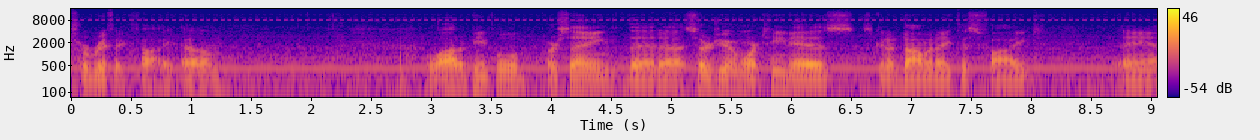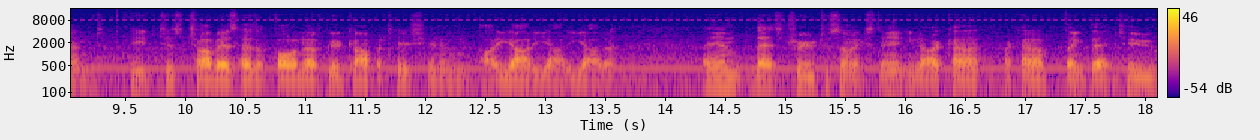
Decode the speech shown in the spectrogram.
terrific fight. Um, a lot of people are saying that uh, Sergio Martinez is going to dominate this fight, and he just Chavez hasn't fought enough good competition, and uh, yada yada yada. And that's true to some extent. You know, I kind of I kind of think that too.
